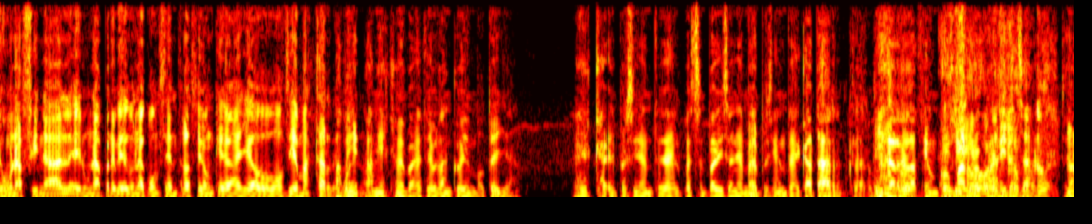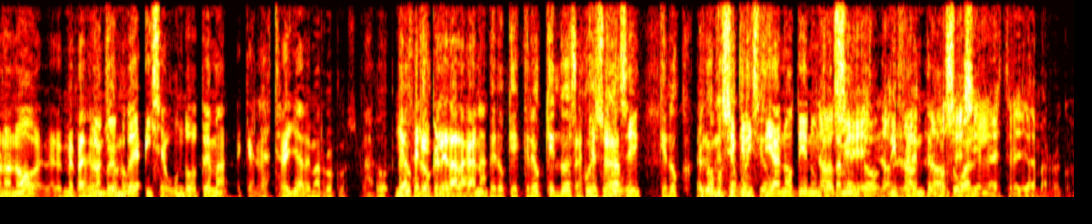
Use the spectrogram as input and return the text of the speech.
una, final en una previa de una concentración que ha llegado dos días más tarde. A mí, a mí es que me parece blanco y en botella es el presidente del Paris Saint Germain, el presidente de Qatar, claro, y la relación con Marruecos es directa. no, no, no, eh, me parece blanco y Y segundo tema, que es la estrella de Marruecos. Claro, y hace lo que le da la gana. Pero que creo que no es, es que eso es así. Que no, es como si Cristiano tiene un tratamiento diferente en Portugal. No sé si es la estrella de Marruecos.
